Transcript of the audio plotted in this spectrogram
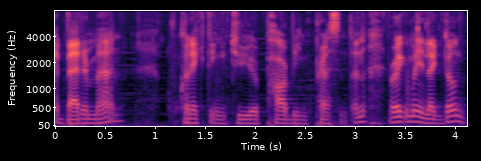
a better man? Of connecting to your power being present and i recommend like don't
